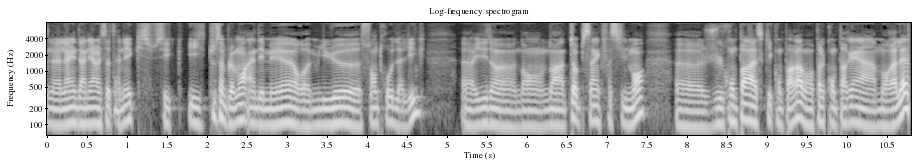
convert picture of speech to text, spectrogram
l'année dernière et cette année qu'il est tout simplement un des meilleurs milieux centraux de la ligue. Euh, il est dans, dans, un top 5 facilement. Euh, je le compare à ce qui est comparable. On va pas le comparer à un Morales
